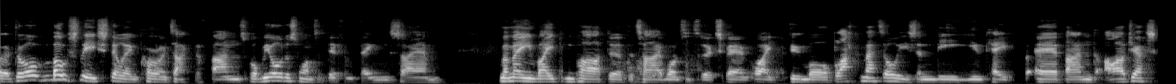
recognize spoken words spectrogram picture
uh, they're all mostly still in current active bands, but we all just wanted different things. I am. My main writing partner at the time wanted to experiment, like do more black metal. He's in the UK uh, band Arjesk. Uh,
